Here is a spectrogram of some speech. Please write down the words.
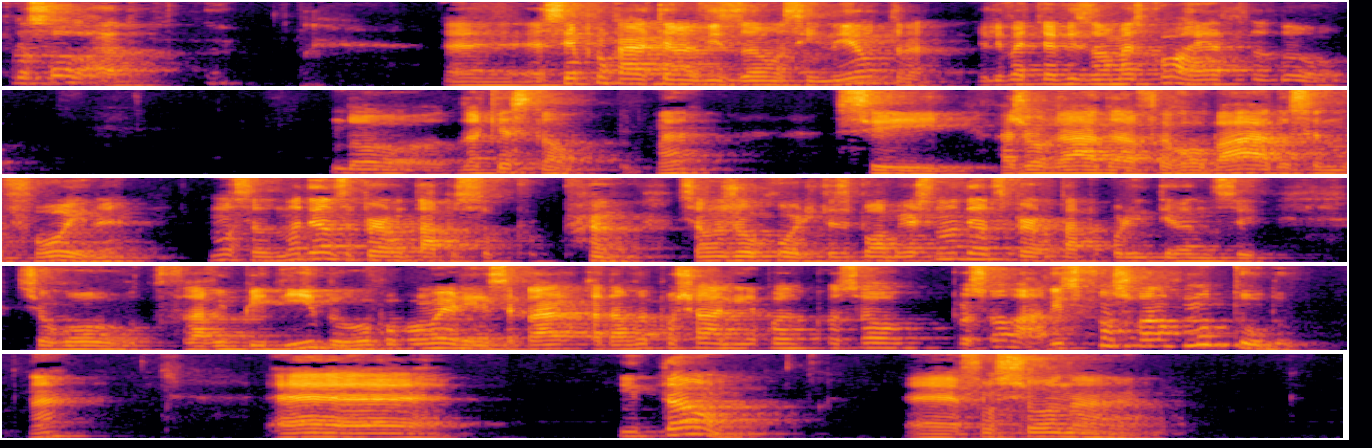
para o seu lado. É, é, sempre um cara que tem uma visão assim neutra, ele vai ter a visão mais correta do, do da questão, né? Se a jogada foi roubada, se não foi, né? Nossa, não adianta você perguntar para se é um jogo Corinthians e Palmeiras, não adianta você perguntar para o corintiano se, se o gol estava impedido ou para o palmeirense. É claro, cada um vai puxar a linha para o seu, seu lado. Isso funciona como tudo. Né? É, então, é, funciona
